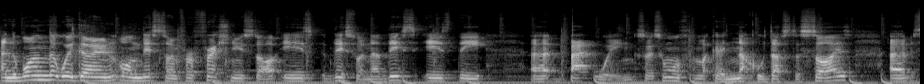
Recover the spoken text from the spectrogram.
And the one that we're going on this time for a fresh new start is this one. Now this is the uh, bat wing. So it's almost like a knuckle duster size. Um, it's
